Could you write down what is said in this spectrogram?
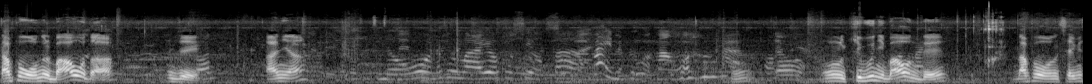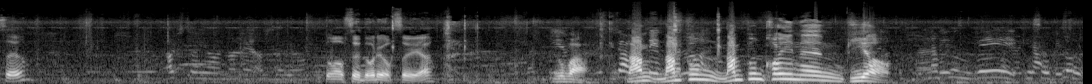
단풍 오늘 마오다. 이제 아니야? No, 오늘 기분이 마오인데. 나포 오늘 재밌어요? 또 없어요. 노래 없어요 야? 이거 봐. 남, 남풍, 남풍 커이는 비어. 남편 왜 계속 계속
